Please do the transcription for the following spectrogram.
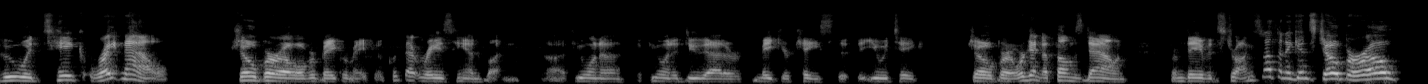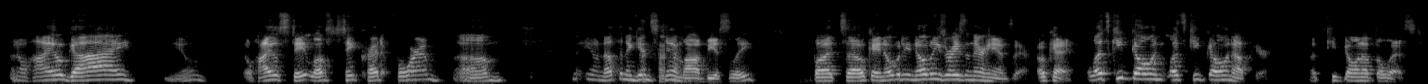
who would take right now Joe Burrow over Baker Mayfield. Click that raise hand button uh, if you wanna if you wanna do that or make your case that, that you would take Joe Burrow. We're getting a thumbs down from David Strong. It's nothing against Joe Burrow, an Ohio guy. You know, Ohio State loves to take credit for him. Um, you know, nothing against him, obviously. But uh, okay, nobody nobody's raising their hands there. Okay, let's keep going. Let's keep going up here. Let's keep going up the list.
